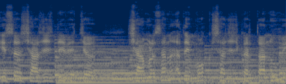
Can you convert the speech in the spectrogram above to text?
ਇਸ ਸਾਜ਼ਿਸ਼ ਦੇ ਵਿੱਚ ਸ਼ਾਮਲ ਸਨ ਅਤੇ ਮੁੱਖ ਸਾਜ਼ਿਸ਼ਕਰਤਾ ਨੂੰ ਵੀ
